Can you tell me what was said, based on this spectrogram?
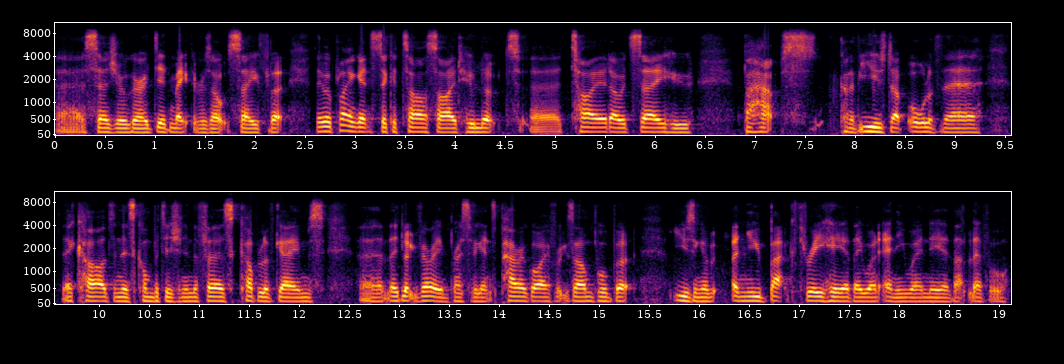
Uh, Sergio Aguero did make the result safe, but they were playing against a Qatar side who looked uh, tired, I would say, who perhaps kind of used up all of their their cards in this competition in the first couple of games. Uh, they looked very impressive against Paraguay, for example, but using a, a, new back three here, they weren't anywhere near that level.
